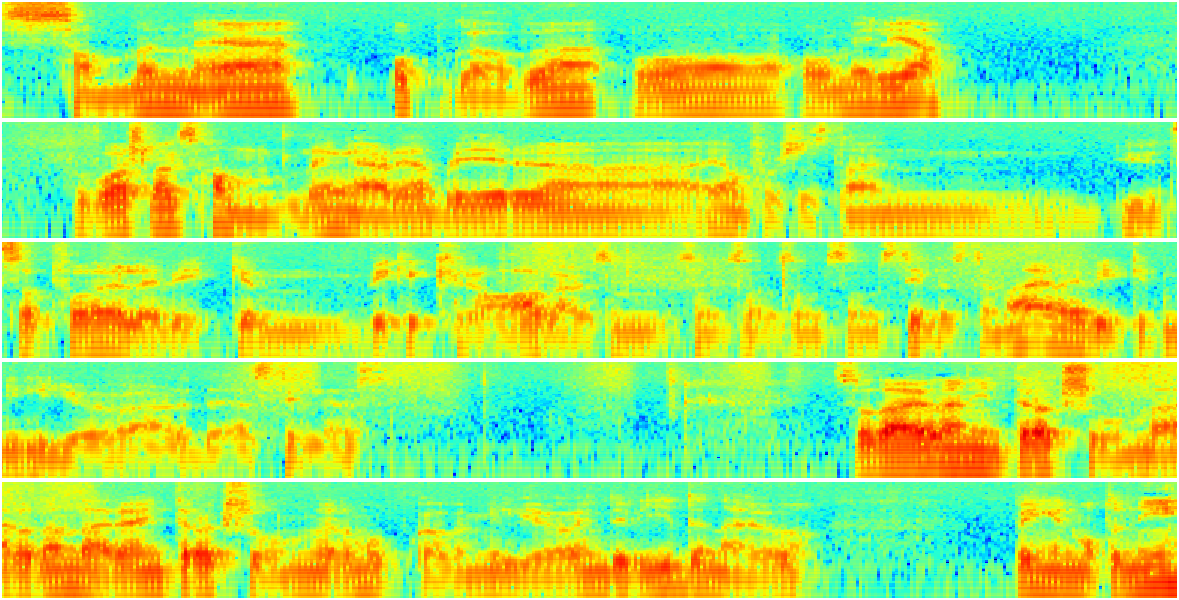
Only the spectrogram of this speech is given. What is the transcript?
sammen med oppgave og, og miljø. For hva slags handling er det jeg blir uh, i anførselstegn utsatt for? Eller hvilken, hvilke krav er det som, som, som, som, stilles til meg? Og i hvilket miljø er det det stilles? Så det er jo den interaksjonen der. Og den der interaksjonen mellom oppgave, miljø og individ, den er jo på ingen måte ny.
